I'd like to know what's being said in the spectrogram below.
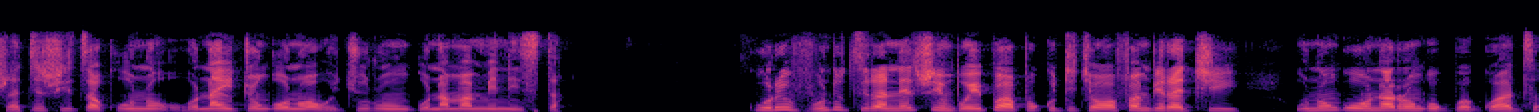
zvatisvitsa kuno honai tongonwa hwechirungu namaminista. Kuri vhundutsira netsvimbo ipapo kuti chawafambira chii unongoona rongogwagwadza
